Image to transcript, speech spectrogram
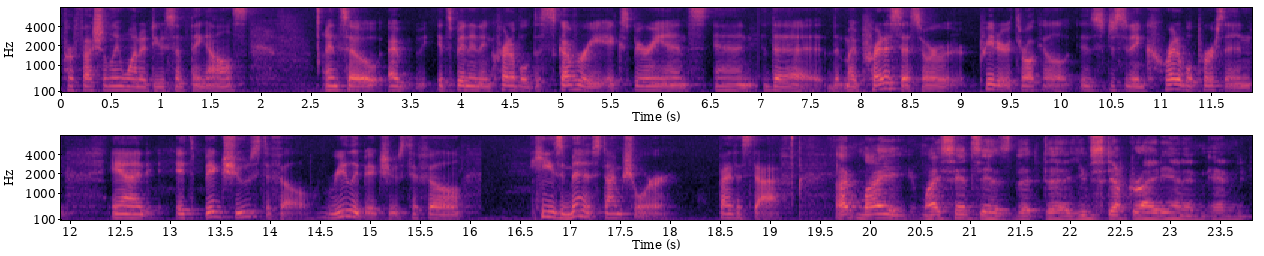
professionally want to do something else, and so I, it's been an incredible discovery experience. And the, the my predecessor, Peter Threlkel, is just an incredible person, and it's big shoes to fill, really big shoes to fill. He's missed, I'm sure, by the staff. I, my my sense is that uh, you've stepped right in and, and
